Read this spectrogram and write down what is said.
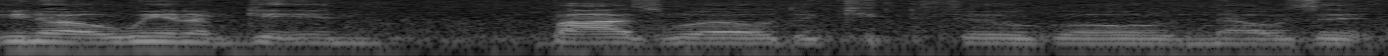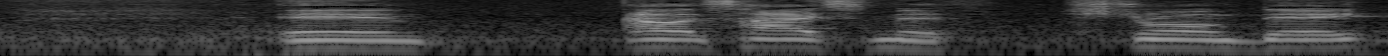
You know, we end up getting Boswell to kick the field goal, and that was it. And Alex Highsmith, strong day,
